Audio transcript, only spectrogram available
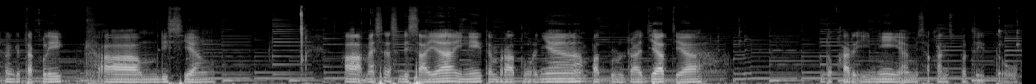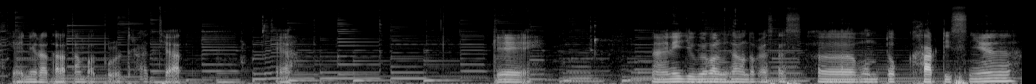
Dan kita klik um, disk yang uh, di saya ini temperaturnya 40 derajat ya. Untuk hari ini ya misalkan seperti itu. Ya ini rata-rata 40 derajat ya. Oke. Nah ini juga kalau misalnya untuk SS um, untuk harddisknya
